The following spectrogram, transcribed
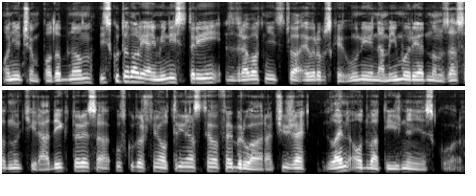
O niečom podobnom diskutovali aj ministri zdravotníctva Európskej únie na mimoriadnom zasadnutí rady, ktoré sa uskutočnilo 13. februára, čiže len o dva týždne neskôr.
